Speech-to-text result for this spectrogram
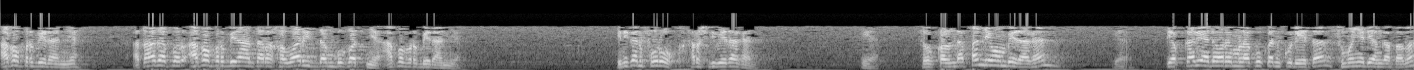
Apa perbedaannya? Atau ada per, apa perbedaan antara khawarij dan bughatnya? Apa perbedaannya? Ini kan furuk, harus dibedakan. Ya. So kalau tidak pandai membedakan, ya. Tiap kali ada orang melakukan kudeta, semuanya dianggap apa?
